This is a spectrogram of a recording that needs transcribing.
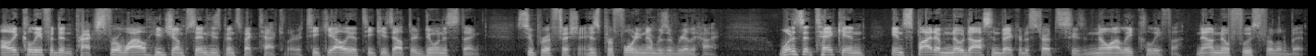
Ali Khalifa didn't practice for a while. He jumps in. He's been spectacular. Atiki Ali Atiki's out there doing his thing. Super efficient. His per 40 numbers are really high. What has it taken, in spite of no Dawson Baker to start the season, no Ali Khalifa, now no Foose for a little bit,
